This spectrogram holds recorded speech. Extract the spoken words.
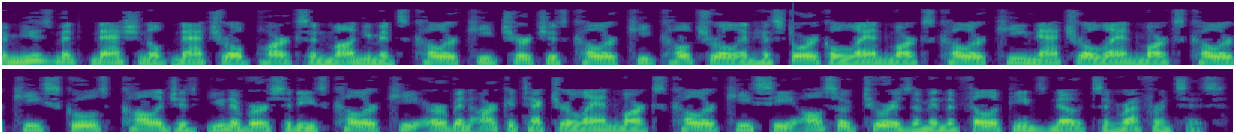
Amusement, National, Natural Parks and Monuments Color Key Churches Color Key Cultural and Historical Landmarks Color Key Natural Landmarks Color Key Schools, Colleges, Universities Color Key Urban Architecture Landmarks Color Key See also Tourism in the Philippines Notes and references.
